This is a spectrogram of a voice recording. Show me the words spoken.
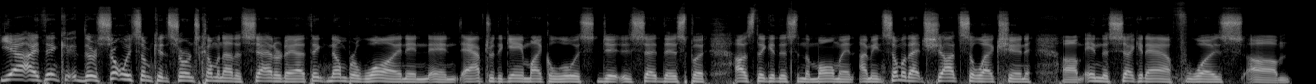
Yeah, I think there's certainly some concerns coming out of Saturday. I think number one, and, and after the game, Michael Lewis did, said this, but I was thinking this in the moment. I mean, some of that shot selection um, in the second half was, um,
